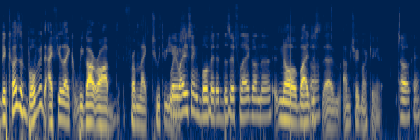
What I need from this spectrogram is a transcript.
because of Bovid, I feel like we got robbed from like two three years. Wait, why are you saying bovid? Does it flag on the? No, but I Oh. just um, I'm trademarking it. Oh, okay.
